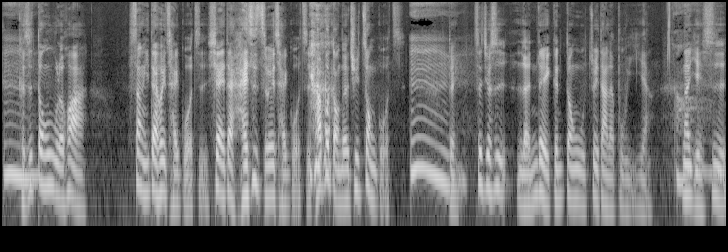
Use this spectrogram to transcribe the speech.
嗯。可是动物的话，上一代会采果子，下一代还是只会采果子，他不懂得去种果子，嗯。对，这就是人类跟动物最大的不一样。哦、那也是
